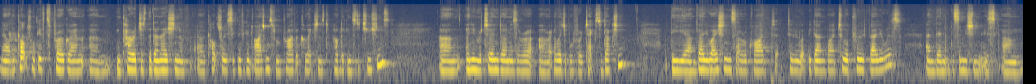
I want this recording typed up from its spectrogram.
Now, the Cultural Gifts Program um, encourages the donation of uh, culturally significant items from private collections to public institutions. Um, and in return, donors are, are, eligible for a tax deduction. The uh, valuations are required to, to be done by two approved valuers and then the submission is um,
